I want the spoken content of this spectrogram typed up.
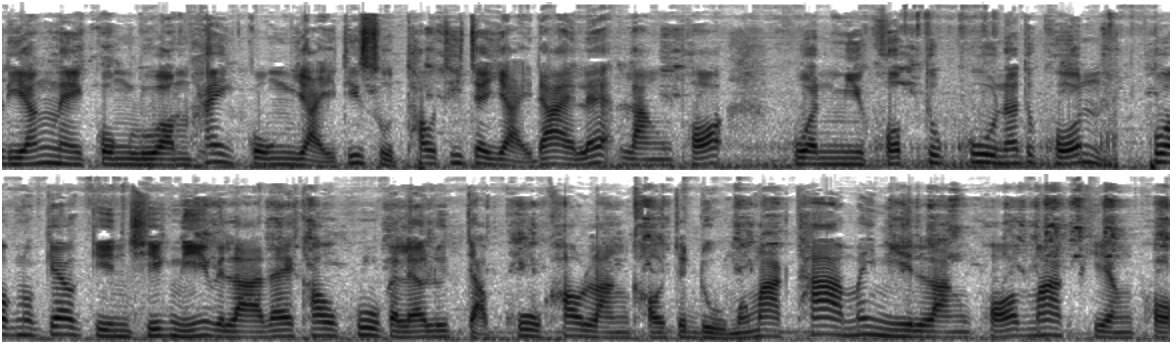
เลี้ยงในกรงรวมให้กรงใหญ่ที่สุดเท่าที่จะใหญ่ได้และรังเพาะควรมีครบทุกคู่นะทุกคน พวกนกแก้วกินชิกนี้เวลาได้เข้าคู่กันแล้วหรือจับคู่เข้ารังเขาจะดุมากๆ ถ้าไม่มีรังเพาะมากเพียงพอ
